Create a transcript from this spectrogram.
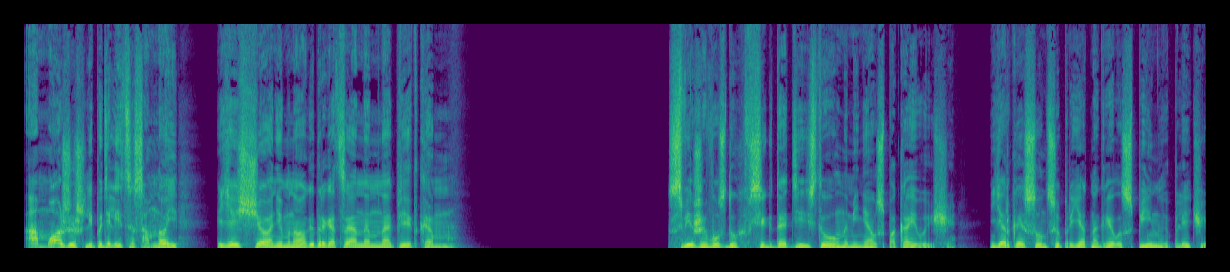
«А можешь ли поделиться со мной еще немного драгоценным напитком?» Свежий воздух всегда действовал на меня успокаивающе. Яркое солнце приятно грело спину и плечи.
